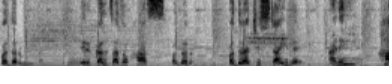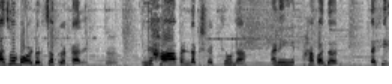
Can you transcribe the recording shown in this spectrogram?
पदर म्हणतात हम्म. इरकलचा जो खास पदर पदराची स्टाईल आहे आणि हा जो बॉर्डरचा प्रकार आहे हम्म. म्हणजे हा आपण लक्षात ठेवला आणि हा पदर तर ही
